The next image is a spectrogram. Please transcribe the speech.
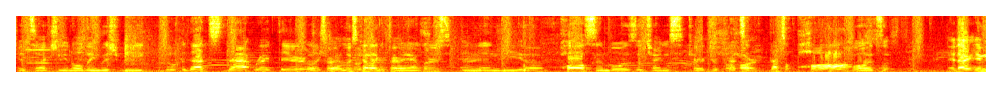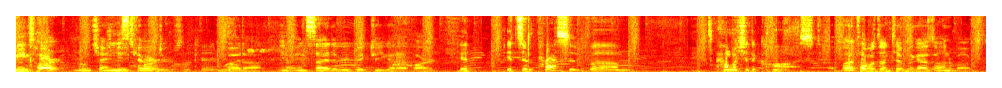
It's actually an Old English V. Oh, That's that right there. That's right. It looks kind of like a pair of antlers, and then the uh, paw symbol is a Chinese character for That's heart. a, that's a paw. Well, it's a, it, it means heart in Chinese means heart? characters. Okay, But uh, you know, inside every victory, you gotta have heart. It it's impressive. Um, how much did it cost? By the time I was done tipping the guys, a hundred bucks.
